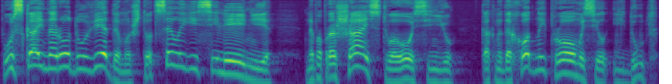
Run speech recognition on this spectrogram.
Пускай народу ведомо, что целое селение на попрошайство осенью, как на доходный промысел, идут.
